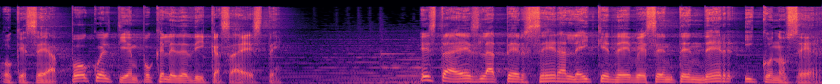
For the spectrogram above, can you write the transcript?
o que sea poco el tiempo que le dedicas a este. Esta es la tercera ley que debes entender y conocer.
